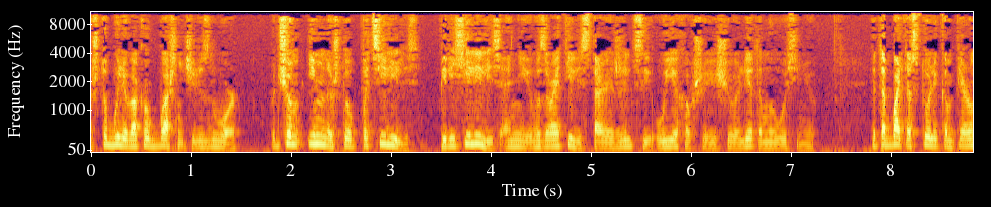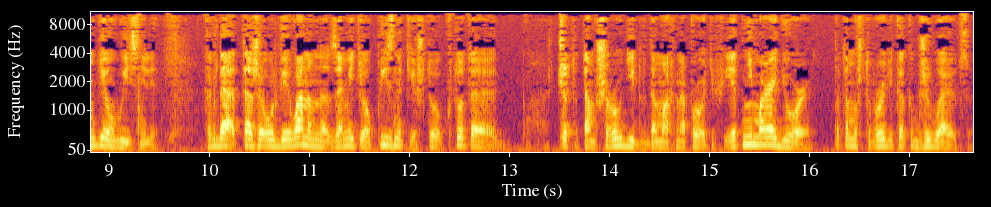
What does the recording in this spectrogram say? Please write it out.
что были вокруг башни через двор. Причем именно что подселились, переселились, они возвратились старые жильцы, уехавшие еще летом и осенью. Это батя с Толиком первым делом выяснили, когда та же Ольга Ивановна заметила признаки, что кто-то что-то там шарудит в домах напротив. И это не мародеры, потому что вроде как обживаются.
